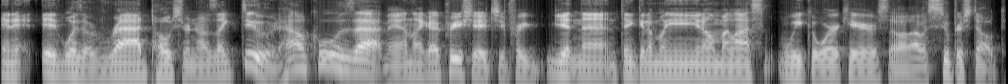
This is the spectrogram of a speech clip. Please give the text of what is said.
And it, it was a rad poster. And i was like dude how cool is that man? Like i appreciate you for getting that and thinking of me you know my last week of work here. So i was super stoked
